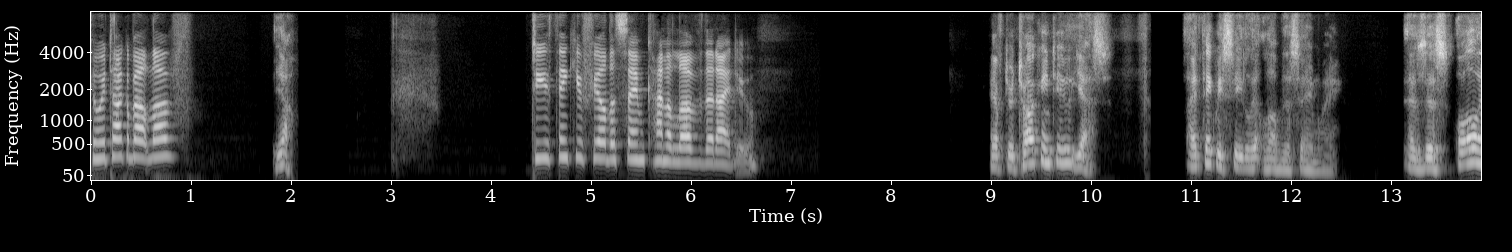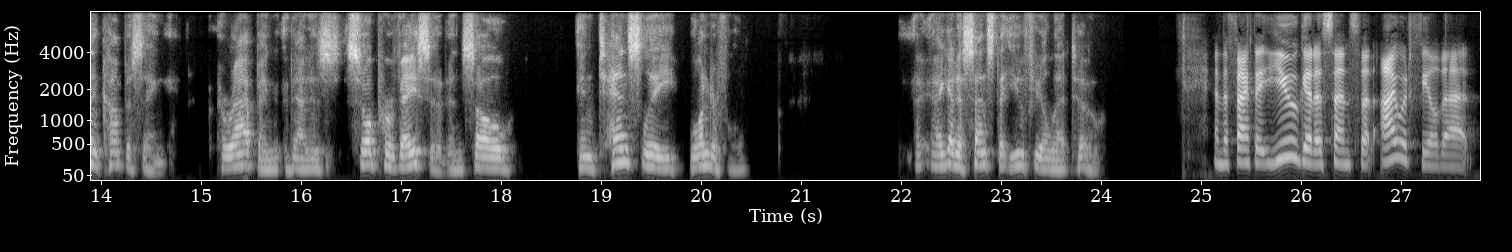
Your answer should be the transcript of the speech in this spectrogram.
Can we talk about love? Yeah. Do you think you feel the same kind of love that I do? After talking to you, yes. I think we see love the same way as this all encompassing wrapping that is so pervasive and so intensely wonderful. I, I get a sense that you feel that too. And the fact that you get a sense that I would feel that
